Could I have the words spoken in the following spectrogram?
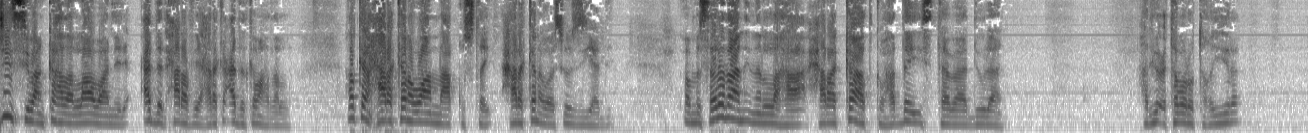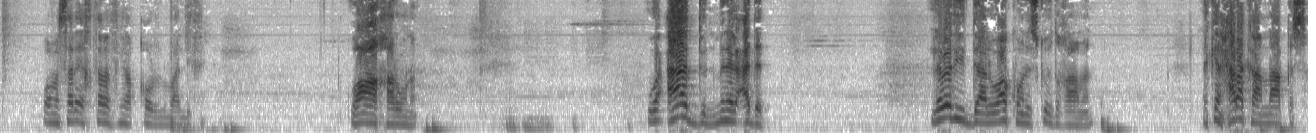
jinsi baan ka hadalaa baan nidhi. Cadad xaraf iyo xaraka cadad kama hadalno halkan xarakana waa naaqustay. Xarakana waa soo ziyaaday waa masaladan idin lahaa xarakaadku hadday istabaadulaan hal yuctabaru takyiira waa masale ikhtala fiiha qowl mualifi wa aakharuuna. Wa caadun min alcadad. Labadii daal waa kuwan isku idqaaman. Laakiin xarakaa naaqisa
